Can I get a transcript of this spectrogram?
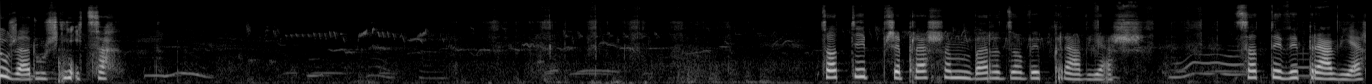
duża różnica. Co ty, przepraszam bardzo, wyprawiasz? Co ty wyprawiasz?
